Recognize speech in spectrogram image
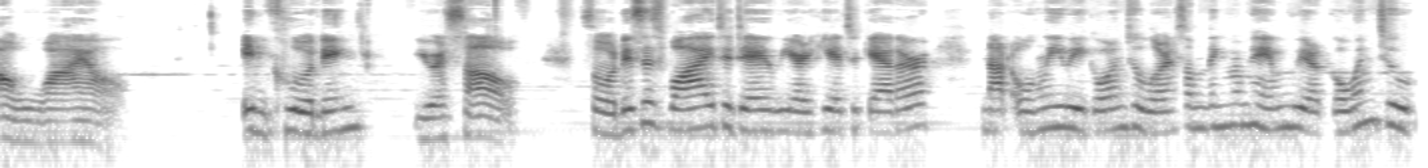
a while, including yourself. So this is why today we are here together. Not only we going to learn something from him, we are going to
